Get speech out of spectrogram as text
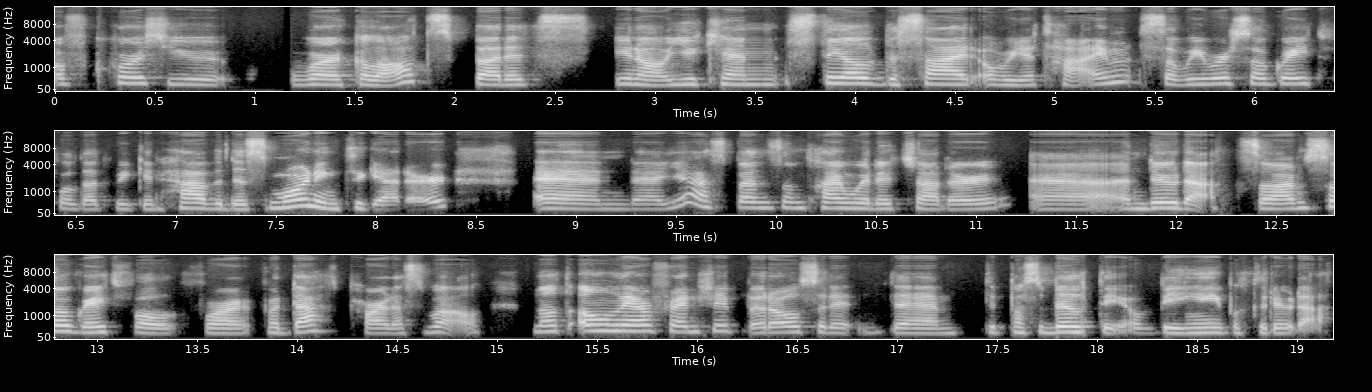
of course, you work a lot but it's you know you can still decide over your time. So we were so grateful that we can have this morning together and uh, yeah spend some time with each other uh, and do that. So i'm so grateful for for that part as well. Not only our friendship but also the, the, the possibility of being able to do that.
